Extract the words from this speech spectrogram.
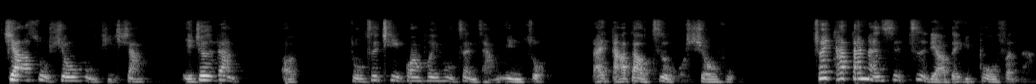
加速修复体相，也就是让呃组织器官恢复正常运作，来达到自我修复。所以它当然是治疗的一部分啦。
